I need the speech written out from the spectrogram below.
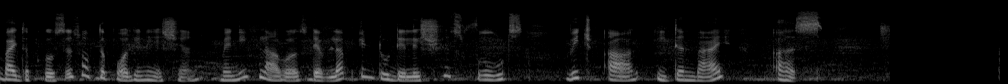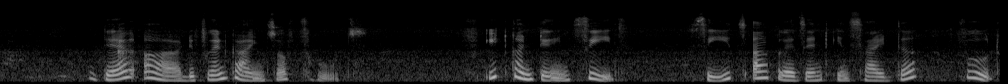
By the process of the pollination, many flowers develop into delicious fruits which are eaten by us. There are different kinds of fruits. It contains seeds. Seeds are present inside the fruit.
